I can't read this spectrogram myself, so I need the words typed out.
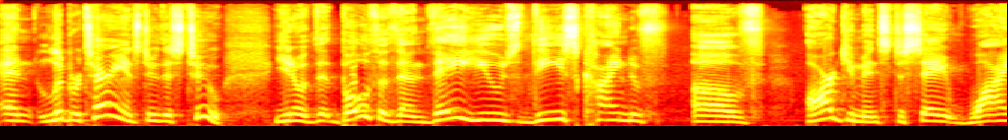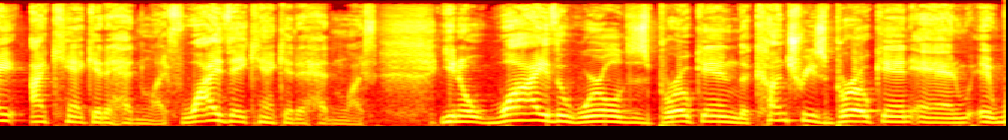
and libertarians do this too you know that both of them they use these kind of of arguments to say why I can't get ahead in life, why they can't get ahead in life, you know, why the world is broken, the country's broken, and it,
